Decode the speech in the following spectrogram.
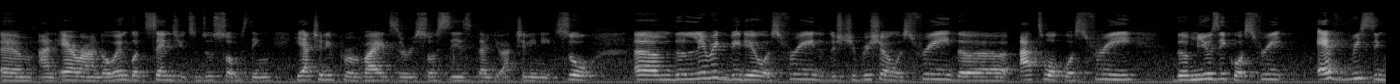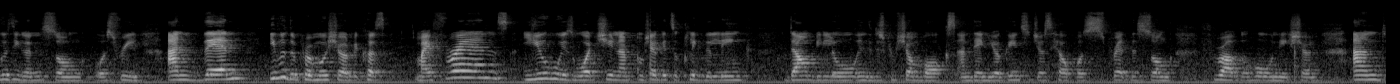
um, an errand or when God sends you to do something, He actually provides the resources that you actually need. So um, the lyric video was free, the distribution was free, the artwork was free, the music was free, every single thing on the song was free. And then even the promotion because my friends, you who is watching, I'm, I'm sure you get to click the link down below in the description box and then you're going to just help us spread the song throughout the whole nation. And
